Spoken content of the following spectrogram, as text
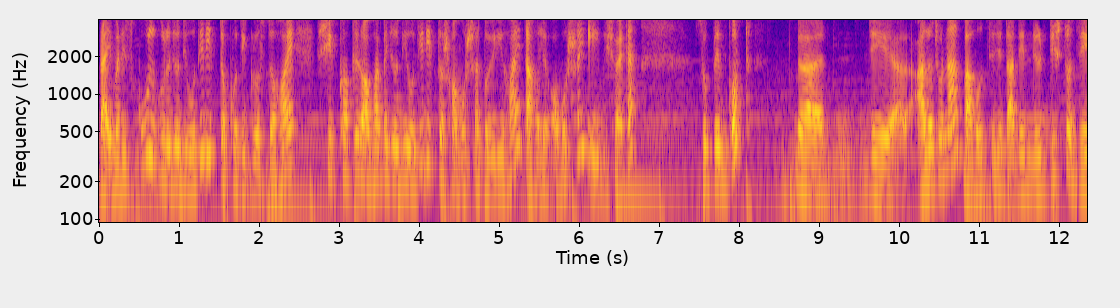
প্রাইমারি স্কুলগুলো যদি অতিরিক্ত ক্ষতিগ্রস্ত হয়, শিক্ষকের অভাবে যদি অতিরিক্ত সমস্যা তৈরি হয়, তাহলে অবশ্যই এই বিষয়টা সুপ্রিম কোর্ট যে আলোচনা বা হচ্ছে যে তাদের নির্দিষ্ট যে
